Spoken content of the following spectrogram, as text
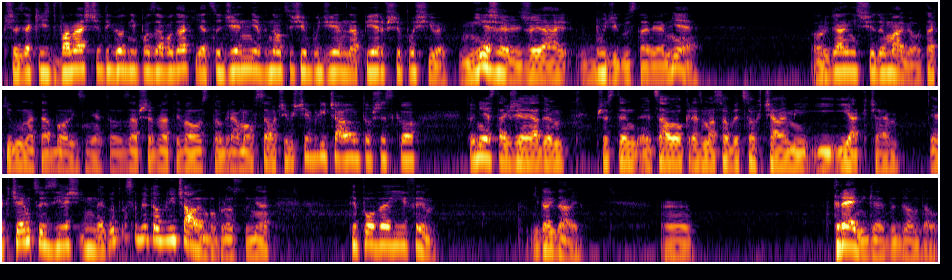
Przez jakieś 12 tygodni po zawodach ja codziennie w nocy się budziłem na pierwszy posiłek. Nie, że, że ja budzik ustawiałem, nie. Organizm się domagał, taki był metabolizm, nie? To zawsze wlatywało 100 gramowca. Oczywiście wliczałem to wszystko. To nie jest tak, że ja jadłem przez ten cały okres masowy co chciałem i, i, i jak chciałem. Jak chciałem coś zjeść innego, to sobie to wliczałem po prostu, nie? Typowe i fym. I tak dalej. E, Trening jak wyglądał.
